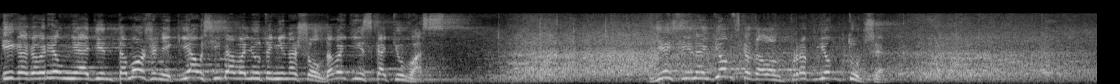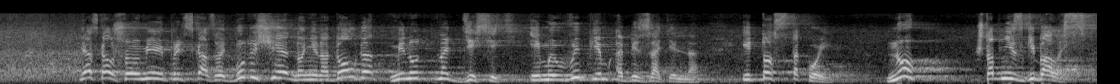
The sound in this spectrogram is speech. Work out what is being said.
И, как говорил мне один таможенник, я у себя валюты не нашел, давайте искать у вас. Если найдем, сказал он, пропьем тут же. Я сказал, что умею предсказывать будущее, но ненадолго, минут на 10. И мы выпьем обязательно. И тост такой. Ну, чтобы не сгибалось.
